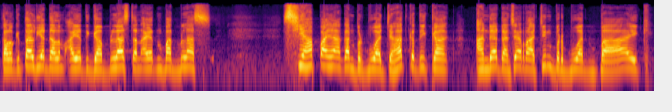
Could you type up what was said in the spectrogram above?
Kalau kita lihat dalam ayat 13 dan ayat 14, siapa yang akan berbuat jahat ketika Anda dan saya rajin berbuat baik?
